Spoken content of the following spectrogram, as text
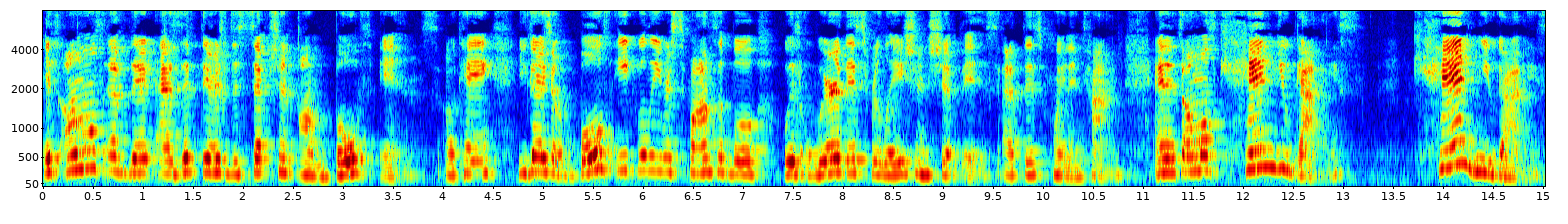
It's almost as if there's deception on both ends okay? You guys are both equally responsible with where this relationship is at this point in time. And it's almost can you guys, can you guys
